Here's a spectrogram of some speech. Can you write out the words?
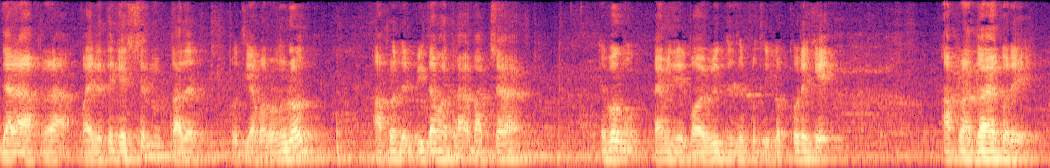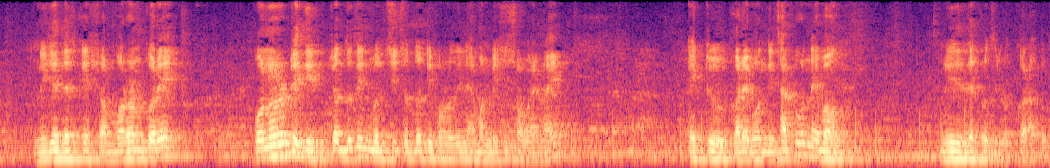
যারা আপনারা বাইরে থেকে এসেছেন, তাদের প্রতি আমার অনুরোধ। আপনাদের পিতামাতা, বাচ্চা এবং ফ্যামিলির বয়োবৃদ্ধদের প্রতি লক্ষ্য রেখে আপনারা দয়া করে নিজেদেরকে সম্বরণ করে পনেরোটি দিন, চোদ্দ দিন বলছি, চোদ্দটি, পনেরো দিন এমন বেশি সময় নয়। একটু ঘরে বন্দি থাকুন এবং নিজেদের প্রতি লক্ষ্য রাখুন।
